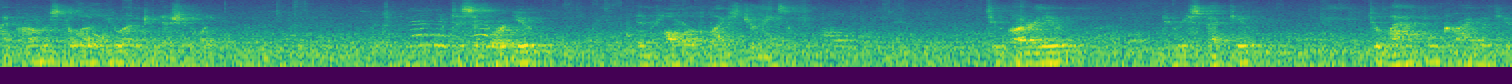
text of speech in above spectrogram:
I promise to love you unconditionally, to support you in all of life's journeys, to honor you, to respect you, to laugh and cry with you,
